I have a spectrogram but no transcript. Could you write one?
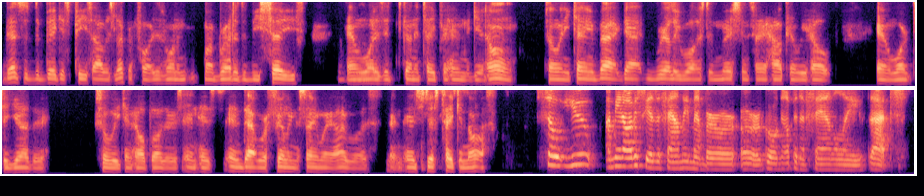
that's the biggest piece I was looking for. I just wanted my brother to be safe, mm-hmm. and what is it going to take for him to get home? So when he came back, that really was the mission: saying how can we help and work together so we can help others and his and that we're feeling the same way I was. And it's just taken off. So you I mean obviously as a family member or, or growing up in a family that's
